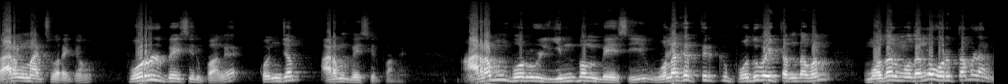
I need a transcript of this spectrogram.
காரல் மார்க்ஸ் வரைக்கும் பொருள் பேசியிருப்பாங்க கொஞ்சம் அறம் பேசியிருப்பாங்க. அறம் பொருள் இன்பம் பேசி உலகத்திற்கு பொதுவை தந்தவன் முதல் முதல்ல ஒரு தமிழன்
